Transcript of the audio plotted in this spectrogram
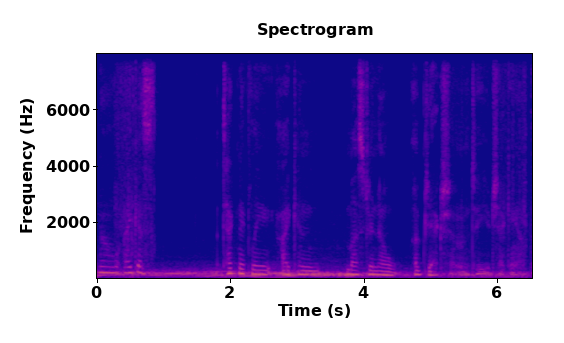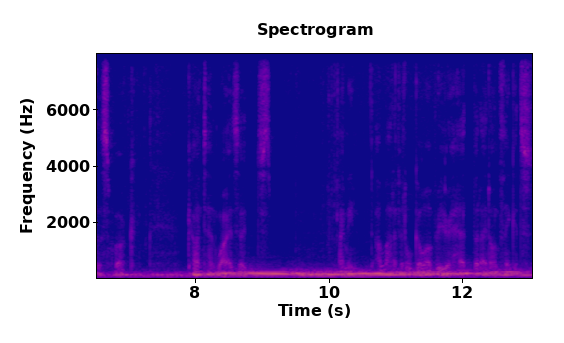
No, I guess technically I can muster no objection to you checking out this book. Content wise, I just. I mean, a lot of it'll go over your head, but I don't think it's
